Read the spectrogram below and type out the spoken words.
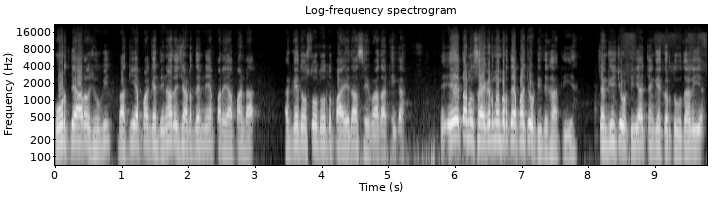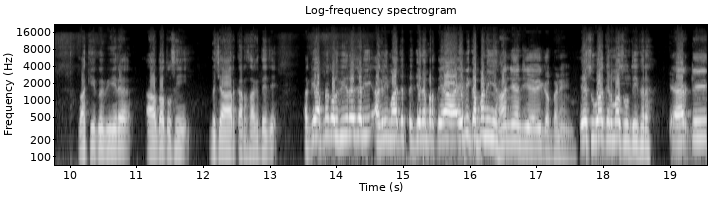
ਹੋਰ ਤਿਆਰ ਹੋ ਜਾਊਗੀ। ਬਾਕੀ ਆਪਾਂ ਅੱਗੇ ਦਿਨਾਂ ਤੇ ਛੱਡ ਦਿੰਨੇ ਆ ਭਰਿਆ ਭਾਂਡਾ। ਅੱਗੇ ਦੋਸਤੋ ਦੁੱਧ ਪਾਏ ਦਾ ਸੇਵਾ ਦਾ ਠੀਕ ਆ? ਤੇ ਇਹ ਤੁਹਾਨੂੰ ਸੈਕਿੰਡ ਨੰਬਰ ਤੇ ਆਪਾਂ ਝੋਟੀ ਦਿਖਾਤੀ ਆ ਚੰਗੀ ਝੋਟੀ ਆ ਚੰਗੇ ਕਰਤੂਤ ਵਾਲੀ ਆ। ਬਾਕੀ ਕੋਈ ਵੀਰ ਆਪਦਾ ਤੁਸੀਂ ਵਿਚਾਰ ਕਰ ਸਕਦੇ ਜੇ। ਅੱਗੇ ਆਪਣੇ ਕੋਲ ਵੀਰ ਜਿਹੜੀ ਅਗਲੀ ਮੱਝ ਤੀਜੇ ਨੰਬਰ ਤੇ ਆ ਇਹ ਵੀ ਗੱਭਣੀ ਆ? ਹਾਂਜੀ ਹਾਂਜੀ ਇਹ ਵੀ ਗੱਬਣੇ। ਇਹ ਸੂਆ ਕਿਨਮਾ ਸੁੰਦੀ ਫਿਰ? ਯਾਰ ਕੀ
